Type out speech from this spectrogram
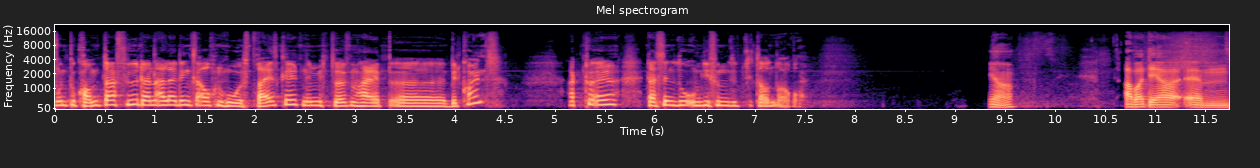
und bekommt dafür dann allerdings auch ein hohes Preisgeld, nämlich 12,5 äh, Bitcoins aktuell. Das sind so um die 75.000 Euro. Ja. Aber der, ähm,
